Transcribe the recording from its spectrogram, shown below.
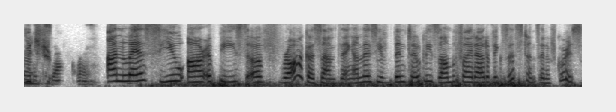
you tr- exactly. unless you are a piece of rock or something, unless you've been totally zombified out of existence. And of course,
